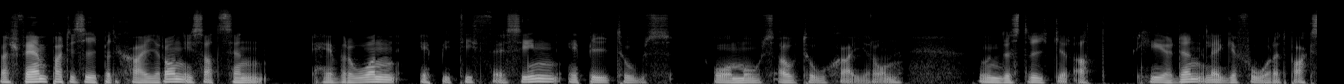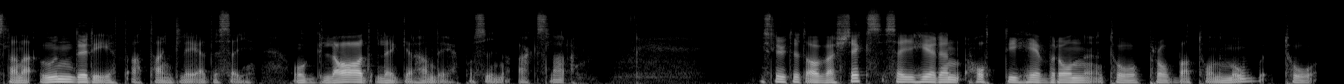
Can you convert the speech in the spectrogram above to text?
Vers 5 participet chairon i satsen hevron epitithesin epitos omos auto chairon understryker att herden lägger fåret på axlarna under det att han gläder sig och glad lägger han det på sina axlar. I slutet av vers 6 säger herden Hotti Hevron to probaton mo to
